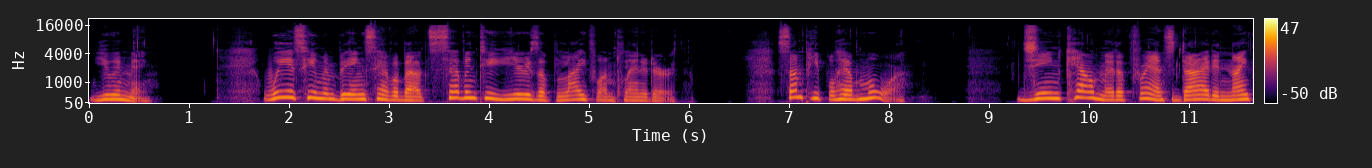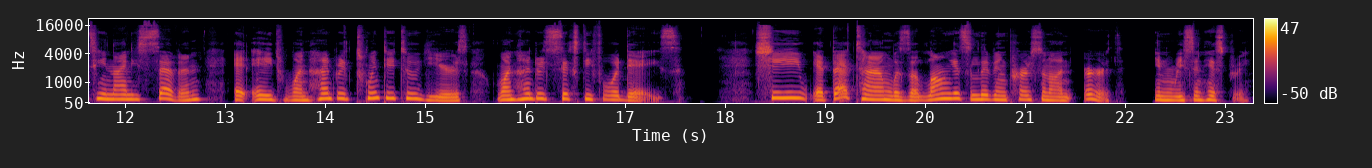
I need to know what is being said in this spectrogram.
you and me. We as human beings have about 70 years of life on planet Earth. Some people have more. Jean Calment of France died in 1997 at age 122 years, 164 days. She, at that time, was the longest living person on earth in recent history.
